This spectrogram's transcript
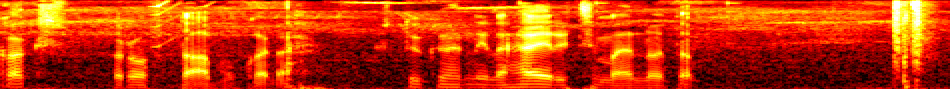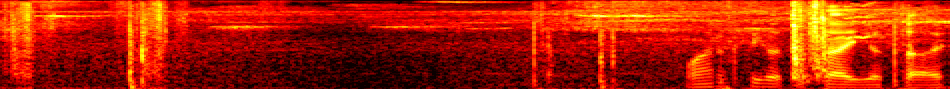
kaksi rottaa mukana. Pystyyköhän niillä häiritsemään noita... Vartioita tai jotain.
